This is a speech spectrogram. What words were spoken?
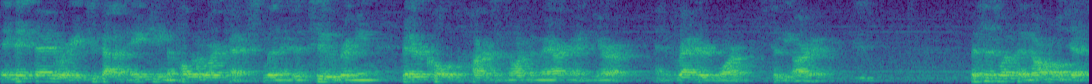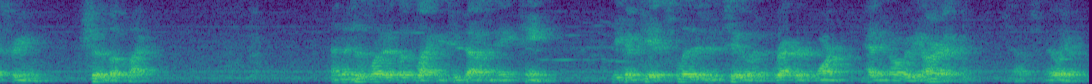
In mid-February 2018, the polar vortex split into two, bringing bitter cold to parts of North America and Europe, and record warmth to the Arctic. This is what the normal jet stream should look like. And this is what it looked like in 2018. You can see it split into two and record warmth heading over the Arctic. Sounds familiar.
